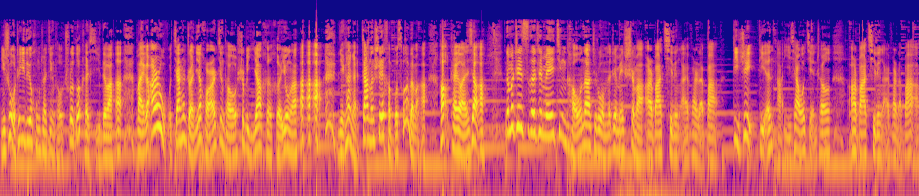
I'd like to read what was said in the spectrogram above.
你说我这一堆红圈镜头出了多可惜，对吧？啊，买个二五加上转接环镜头，是不是一样很合用啊？你看看佳能是也很不错的嘛啊！好，开个玩笑啊。那么这次的这枚镜头呢，就是我们的这枚适马二八七零 f 二点八。DGDN 啊，以下我简称二八七零 f 二点八啊，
